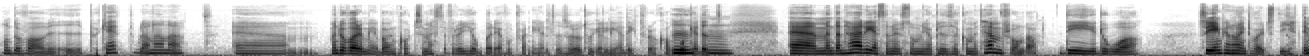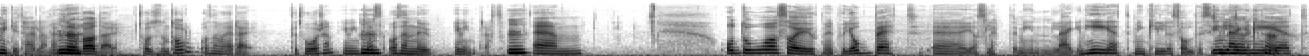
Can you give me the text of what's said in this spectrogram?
Och då var vi i Phuket bland annat. Ehm, men då var det mer bara en kort semester för då jobbade jag fortfarande heltid så då tog jag ledigt för att kom, Mm. åka dit. Mm. Eh, men den här resan nu som jag precis har kommit hem från då. Det är ju då Så egentligen har jag inte varit jättemycket i Thailand. Utan Nej. jag var där 2012 och sen var jag där för två år sedan i vintras. Mm. Och sen nu i vintras. Mm. Ehm, och då sa jag upp mig på jobbet. Eh, jag släppte min lägenhet. Min kille sålde sin Jäklar. lägenhet.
